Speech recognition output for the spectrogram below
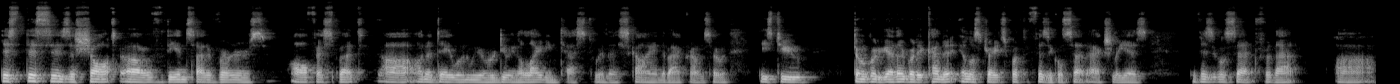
this this is a shot of the inside of Werner's office, but uh, on a day when we were doing a lighting test with a sky in the background. So these two don't go together, but it kind of illustrates what the physical set actually is. The physical set for that uh,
